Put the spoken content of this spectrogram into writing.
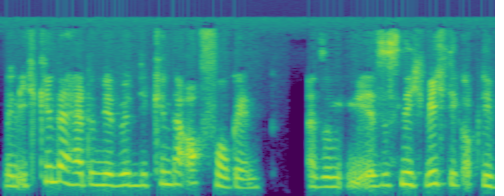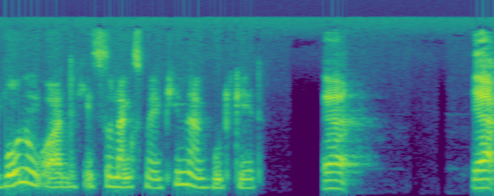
wenn ich Kinder hätte, mir würden die Kinder auch vorgehen. Also, mir ist es nicht wichtig, ob die Wohnung ordentlich ist, solange es meinen Kindern gut geht. Ja, ja,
